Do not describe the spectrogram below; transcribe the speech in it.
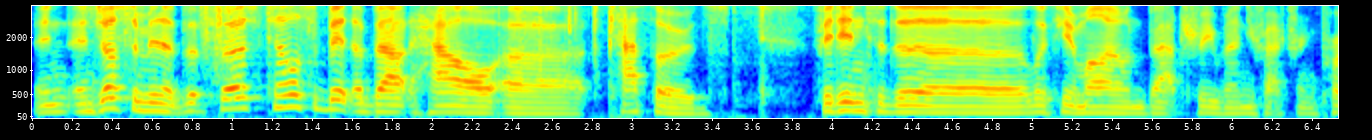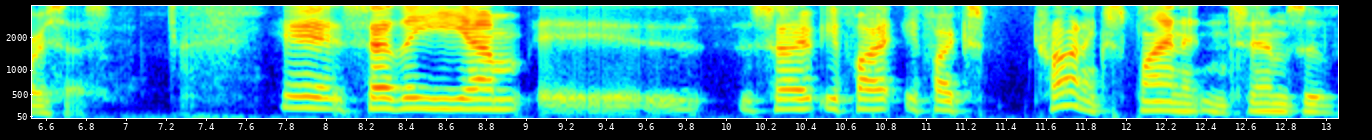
in, in just a minute. But first, tell us a bit about how cathodes fit into the lithium-ion battery manufacturing process. Yeah, so the um, so if I if I try and explain it in terms of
